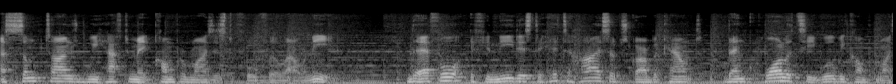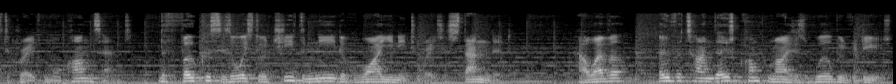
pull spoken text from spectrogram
as sometimes we have to make compromises to fulfill our need. Therefore, if your need is to hit a higher subscriber count, then quality will be compromised to create more content. The focus is always to achieve the need of why you need to raise your standard. However, over time those compromises will be reduced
